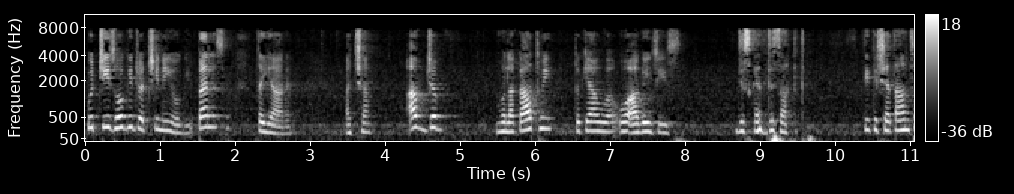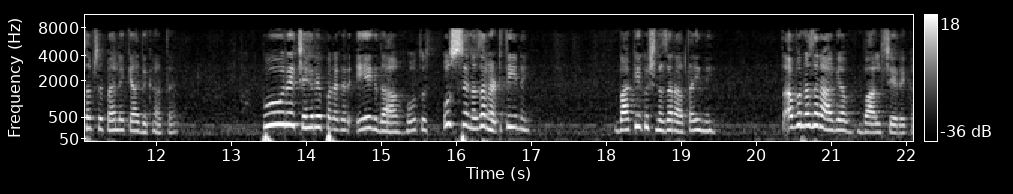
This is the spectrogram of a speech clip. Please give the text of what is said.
کچھ چیز ہوگی جو اچھی نہیں ہوگی۔ پہلے سے تیار ہے اچھا اب جب ملاقات ہوئی تو کیا ہوا؟ وہ آ گئی چیز جس کا انتظار تھا۔ کیونکہ شیطان سب سے پہلے کیا دکھاتا ہے؟ پورے چہرے پر اگر ایک داغ ہو تو اس سے نظر ہٹتی ہی نہیں۔ باقی کچھ نظر آتا ہی نہیں۔ تو اب وہ نظر آ گیا بال چہرے کا۔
